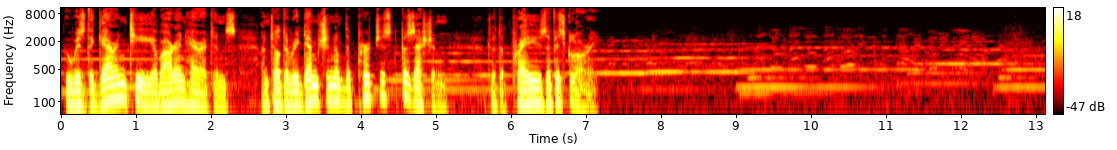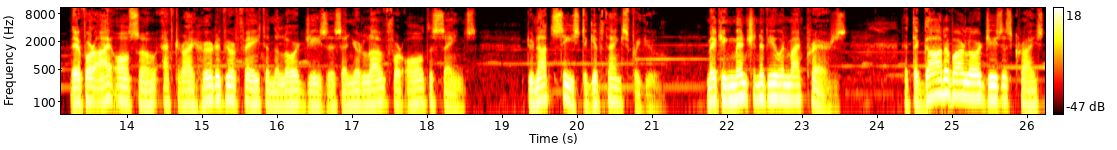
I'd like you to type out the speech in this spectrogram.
who is the guarantee of our inheritance until the redemption of the purchased possession to the praise of his glory. Therefore I also, after I heard of your faith in the Lord Jesus and your love for all the saints, do not cease to give thanks for you, making mention of you in my prayers, that the God of our Lord Jesus Christ,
